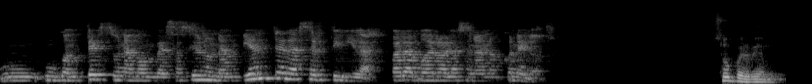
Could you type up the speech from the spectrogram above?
un, contexto, una conversación, un ambiente de asertividad para poder relacionarnos con el otro. Súper bien.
